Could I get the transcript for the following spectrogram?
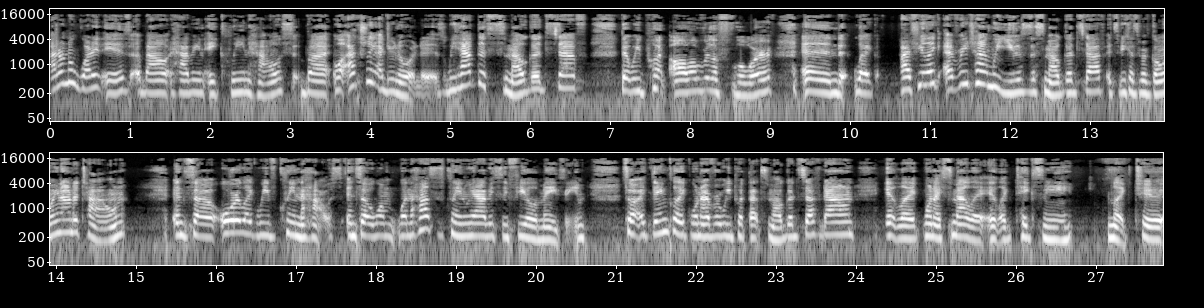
I don't know what it is about having a clean house, but well, actually I do know what it is. We have the smell good stuff that we put all over the floor and like I feel like every time we use the smell good stuff, it's because we're going out of town and so, or like we've cleaned the house. And so when, when the house is clean, we obviously feel amazing. So I think like whenever we put that smell good stuff down, it like, when I smell it, it like takes me like to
